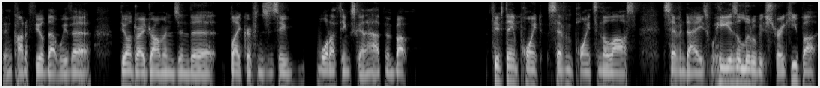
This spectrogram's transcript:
and kind of field that with uh, the Andre Drummonds and the Blake Griffins and see what I think is going to happen. But 15.7 points in the last seven days. He is a little bit streaky, but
